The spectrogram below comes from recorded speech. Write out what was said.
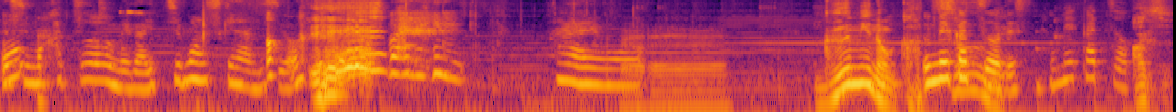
私もカツオ梅が一番好きなんですよ。えやっぱりはい、もう。えー、グミのカツオ梅。カツオです。梅かつお味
